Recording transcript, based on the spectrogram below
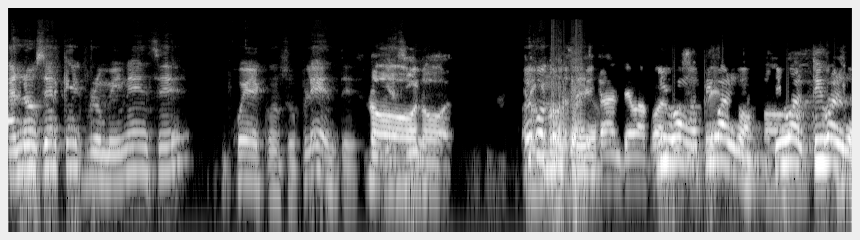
A no ser que el Fluminense juegue con suplentes. Y No, así- no. Hoy juega No. Te digo algo, digo algo.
